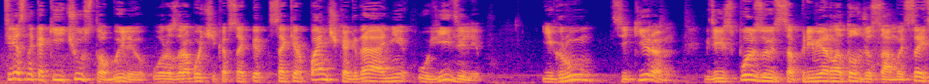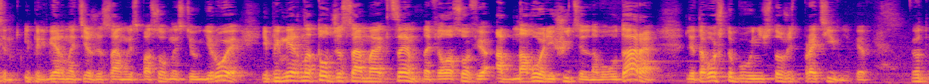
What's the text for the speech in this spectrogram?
интересно, какие чувства были у разработчиков Sucker Punch, когда они увидели игру Секира, где используется примерно тот же самый сеттинг и примерно те же самые способности у героя, и примерно тот же самый акцент на философию одного решительного удара для того, чтобы уничтожить противников. Вот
